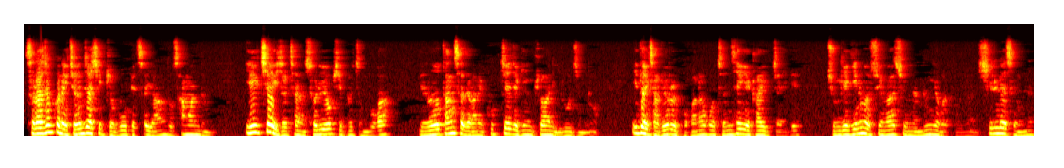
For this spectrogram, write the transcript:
선화증권의 전자식 교부, 배서, 양도, 상환 등 일체의 절차는 서류 없이 그 정보가 여러 당사자 간의 국제적인 교환이 이루어지므로 이들 자료를 보관하고 전세계 가입자에게 중개 기능을 수행할 수 있는 능력을 보유한 신뢰성 있는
